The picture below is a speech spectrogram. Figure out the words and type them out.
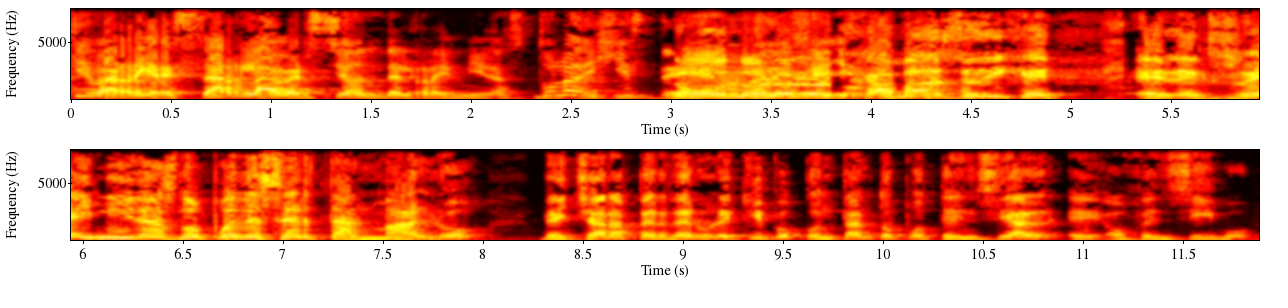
que iba a regresar la versión del Rey Midas. Tú lo dijiste. No, ¿eh? no, no, no, jamás. Yo dije, el ex Rey Midas no puede ser tan malo de echar a perder un equipo con tanto potencial eh, ofensivo.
